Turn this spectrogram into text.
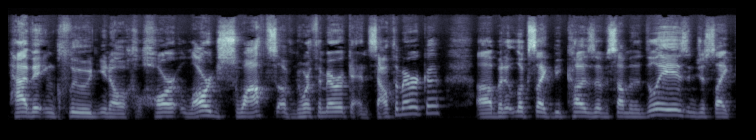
have it include you know hard, large swaths of North America and South America. Uh, but it looks like because of some of the delays and just like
